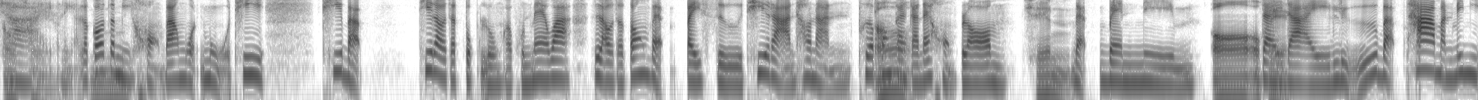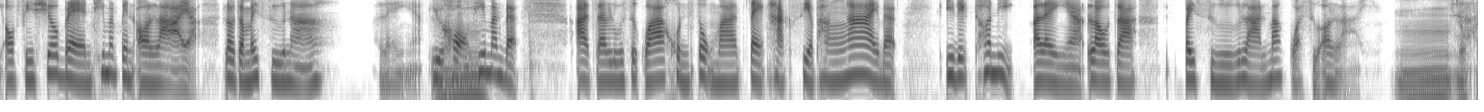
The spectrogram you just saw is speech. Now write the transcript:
ใช่โอเคอะไรเงี้ยแล้วก็จะมีของบางหมวดหมู่ที่ที่แบบ ที่เราจะตกลงกับคุณแม่ว่า เราจะต้องแบบไปซื้อที่ร้านเท่านั้น เพื่อป้องกันการได้ของปลอม เช่น แบบแบรนด์เนมอ๋อโอเคใดๆ หรือแบบถ้ามันไม่มี Official แบรนด์ที่มันเป็นออนไลน์อะ เราจะไม่ซื้อนะอะไรเงี้ยหรือของที่มันแบบอาจจะรู้สึกว่าขนส่งมาแตกหักเสียพังง่ายแบบอิเล็กทรอนิกส์อะไรเงี้ยเราจะไปซื้อร้านมากกว่าซื้อออนไลน์อื ม ใช่โอเค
